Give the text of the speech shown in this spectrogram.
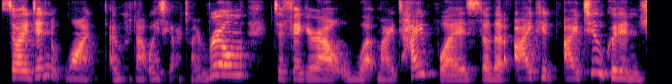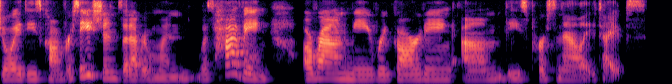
So I didn't want, I could not wait to get back to my room to figure out what my type was so that I could, I too could enjoy these conversations that everyone was having around me regarding um, these personality types.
